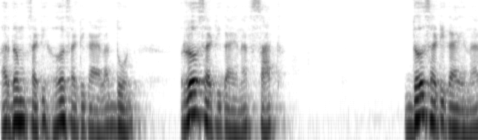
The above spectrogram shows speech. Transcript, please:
हरदमसाठी ह साठी काय आला? दोन. र साठी काय येणार? सात. द साठी काय येणार?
